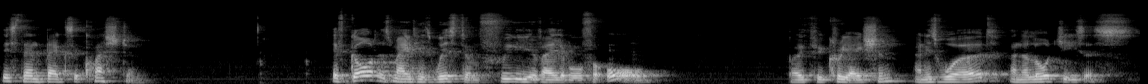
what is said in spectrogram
This then begs a question. If God has made his wisdom freely available for all, both through creation and his word and the Lord Jesus,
